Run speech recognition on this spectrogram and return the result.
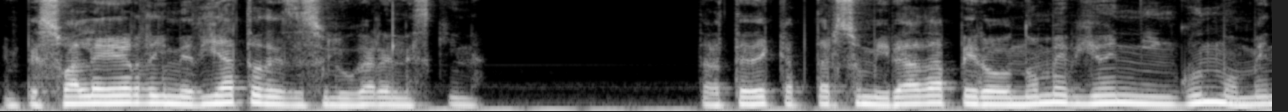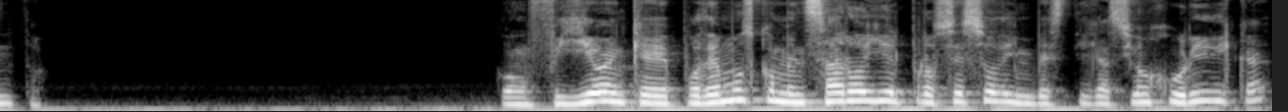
Empezó a leer de inmediato desde su lugar en la esquina. Traté de captar su mirada, pero no me vio en ningún momento. ¿Confío en que podemos comenzar hoy el proceso de investigación jurídica?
